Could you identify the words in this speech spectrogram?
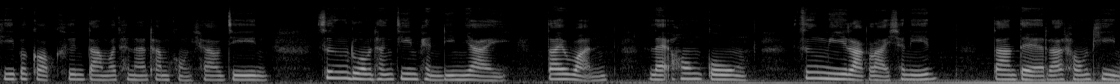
ที่ประกอบขึ้นตามวัฒนธรรมของชาวจีน ซึ่งรวมทั้งจีนแผ่นดินใหญ่ ไต้หวัน และฮ่องกง ซึ่งมีหลากหลายชนิด ตามแต่ละท้องถิ่น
